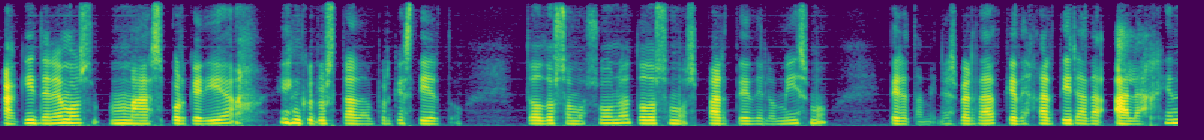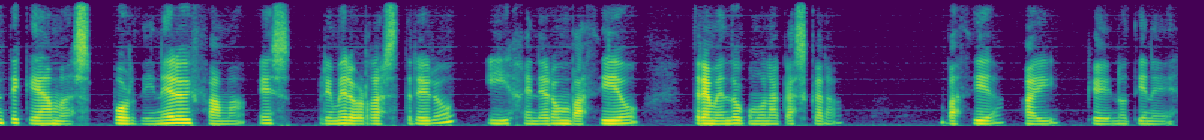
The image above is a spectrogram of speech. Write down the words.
Aquí tenemos más porquería incrustada, porque es cierto, todos somos uno, todos somos parte de lo mismo, pero también es verdad que dejar tirada a la gente que amas por dinero y fama es primero rastrero y genera un vacío tremendo como una cáscara vacía ahí que no tiene,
